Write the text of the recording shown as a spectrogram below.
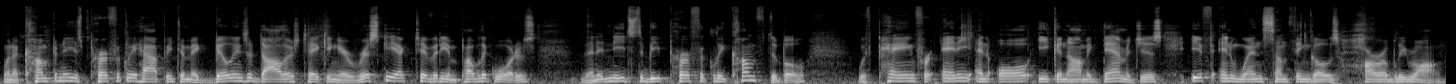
When a company is perfectly happy to make billions of dollars taking a risky activity in public waters, then it needs to be perfectly comfortable with paying for any and all economic damages if and when something goes horribly wrong.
